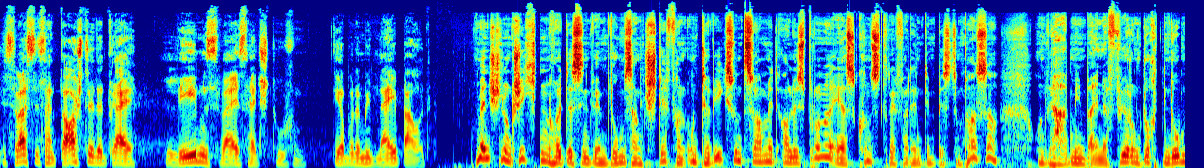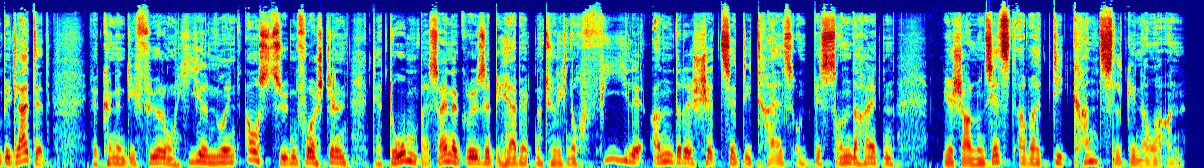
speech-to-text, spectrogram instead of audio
Das heißt, es sind Darsteller drei Lebensweisheitsstufen, die aber damit neu baut. Menschen und Geschichten. Heute sind wir im Dom St. Stephan unterwegs und zwar mit Alice Brunner. Er ist Kunstreferent im Bistum Passau und wir haben ihn bei einer Führung durch den Dom begleitet. Wir können die Führung hier nur in Auszügen vorstellen. Der Dom bei seiner Größe beherbergt natürlich noch viele andere Schätze, Details und Besonderheiten. Wir schauen uns jetzt aber die Kanzel genauer an.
